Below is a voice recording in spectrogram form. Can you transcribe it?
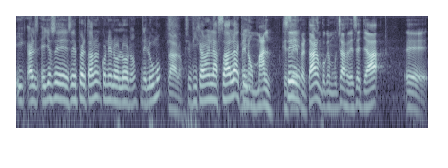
y al- ellos se, se despertaron con el olor ¿no? del humo, Claro. se fijaron en la sala. Que, Menos mal que Sí. se despertaron, porque muchas veces ya eh,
